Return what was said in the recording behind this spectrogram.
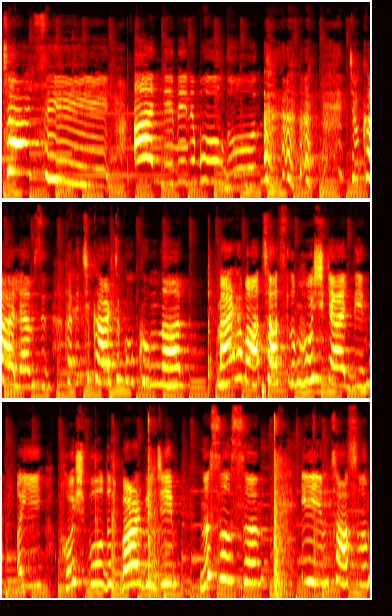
Chelsea! Anne beni buldun. Çok alemsin. Hadi çık artık o kumdan. Merhaba tatlım, hoş geldin. Ay, hoş bulduk Barbie'cim. Nasılsın? İyiyim tatlım.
